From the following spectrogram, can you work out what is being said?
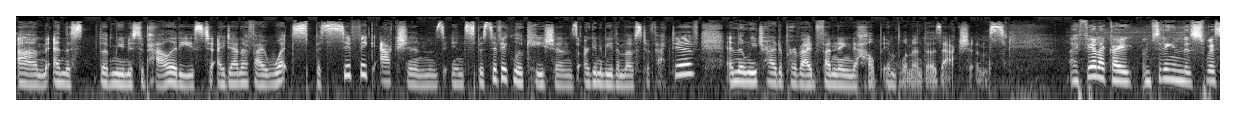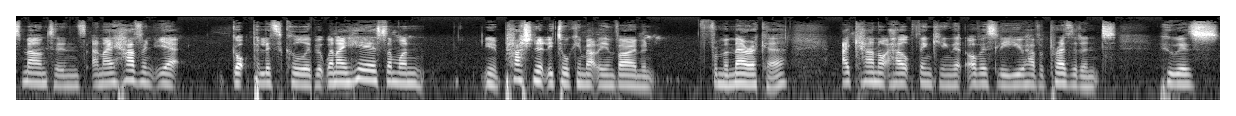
um, and the, the municipalities to identify what specific actions in specific locations are going to be the most effective. And then we try to provide funding to help implement those actions. I feel like I, am sitting in the Swiss mountains and I haven't yet got political, but when I hear someone you know, passionately talking about the environment from America, I cannot help thinking that obviously you have a president who is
